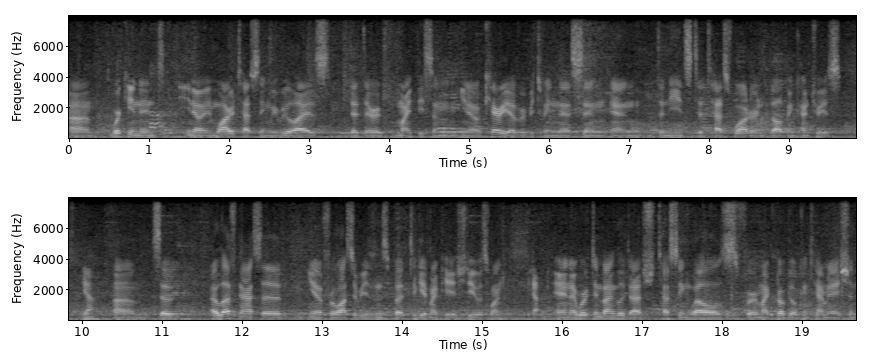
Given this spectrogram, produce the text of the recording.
um, working in you know in water testing, we realized that there might be some you know carryover between this and, and the needs to test water in developing countries. Yeah. Um, so I left NASA, you know, for lots of reasons, but to get my PhD was one. Yeah. And I worked in Bangladesh testing wells for microbial contamination,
